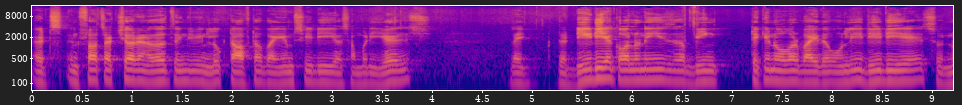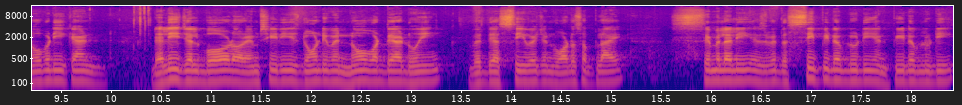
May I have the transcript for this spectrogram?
its infrastructure and other things being looked after by MCD or somebody else. Like the DDA colonies are being taken over by the only DDA, so nobody can, Delhi Jal Board or MCDs don't even know what they are doing with their sewage and water supply. Similarly is with the CPWD and PWD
